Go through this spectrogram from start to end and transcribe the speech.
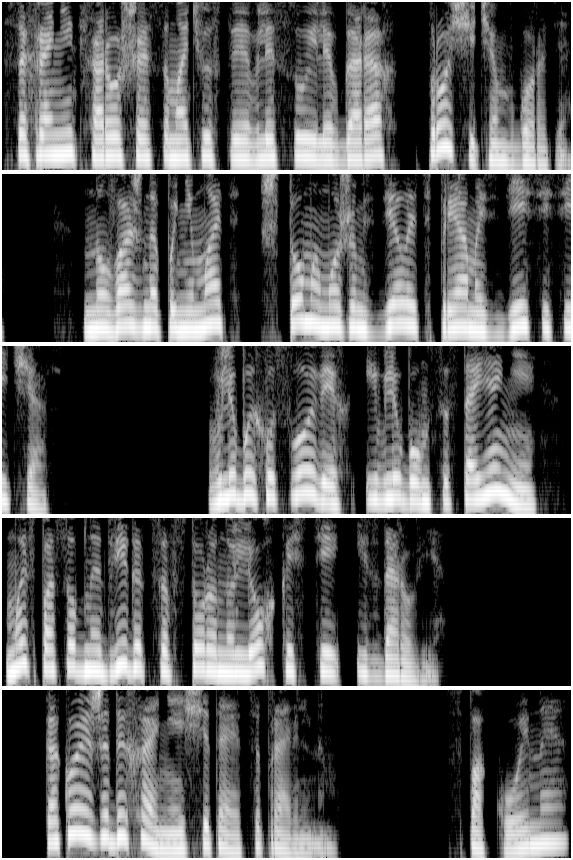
Сохранить хорошее самочувствие в лесу или в горах проще, чем в городе. Но важно понимать, что мы можем сделать прямо здесь и сейчас. В любых условиях и в любом состоянии мы способны двигаться в сторону легкости и здоровья. Какое же дыхание считается правильным? Спокойное,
